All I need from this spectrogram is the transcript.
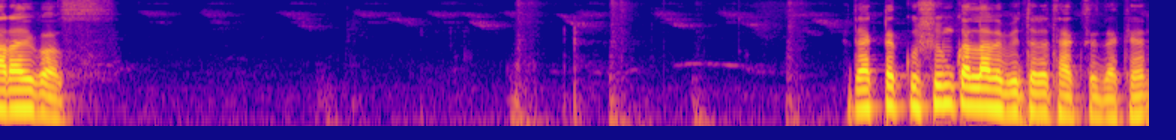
আড়াই গজ। এটা একটা কুসুম কালারের ভিতরে থাকছে, দেখেন।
